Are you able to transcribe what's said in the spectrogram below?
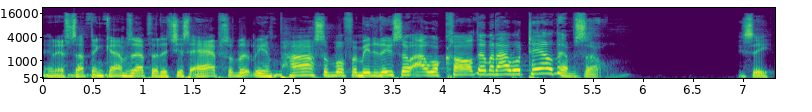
And if something comes up that it's just absolutely impossible for me to do so, I will call them and I will tell them so. You see,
